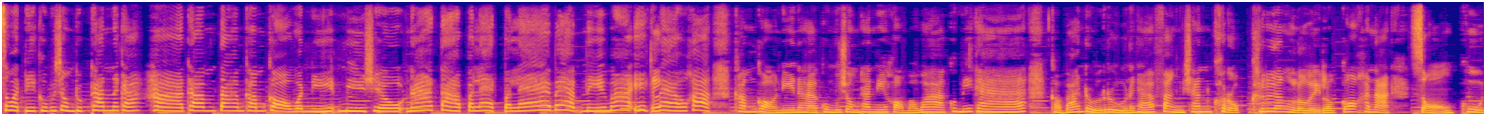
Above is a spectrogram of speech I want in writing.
สวัสดีคุณผู้ชมทุกท่านนะคะ หาทำตามคำขอวันนี้มีเชลหน้าตาประหลดประแล่แบบนี้มาอีกแล้วค่ะคำขอนี้นะคะ คุณผู้ชมท่านนี้ขอมาว่าคุณมิกาขอบ้านหรูๆนะคะ ฟังก์ชันครบเครื่องเลย แล้วก็ขนาด2คูณ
